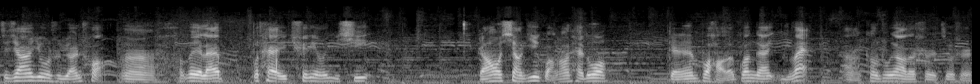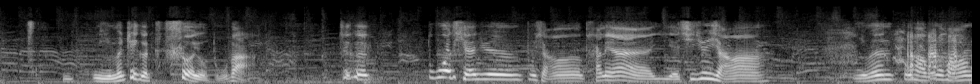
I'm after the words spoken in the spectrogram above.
再加上又是原创，嗯，未来不太确定预期，然后相机广告太多，给人不好的观感以外，啊，更重要的是就是你你们这个社有毒吧？这个多田君不想谈恋爱，野崎君想啊。你们动画工坊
